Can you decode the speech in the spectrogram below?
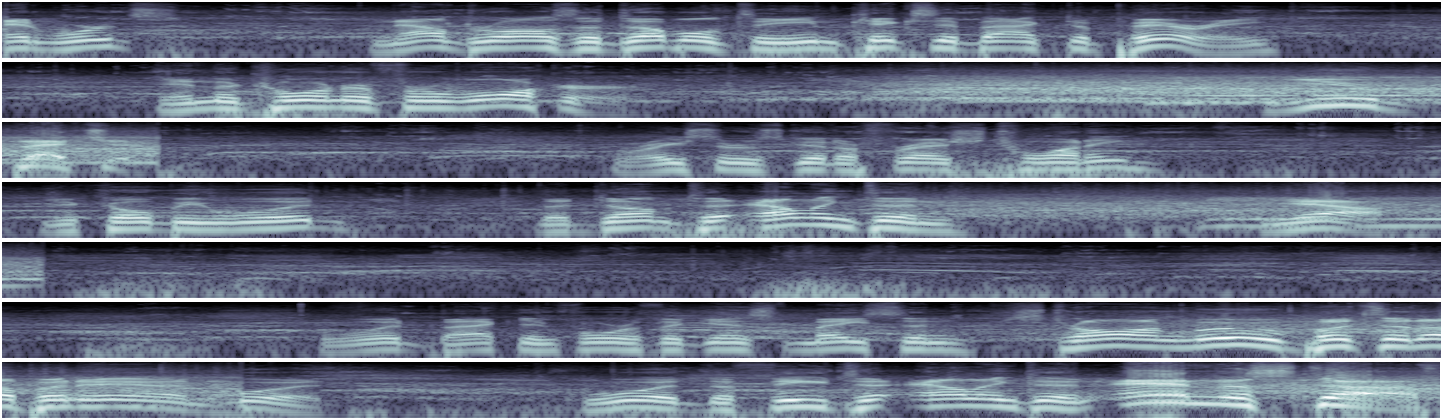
Edwards now draws a double team, kicks it back to Perry. In the corner for Walker. You betcha. Racers get a fresh 20. Jacoby Wood, the dump to Ellington. Yeah. Wood back and forth against Mason. Strong move, puts it up and in. Wood. Wood, the feed to Ellington, and the stuff.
